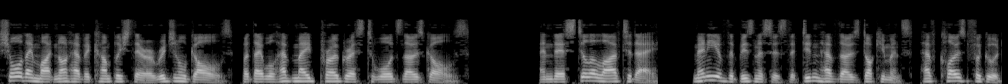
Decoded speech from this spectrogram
Sure they might not have accomplished their original goals, but they will have made progress towards those goals. And they're still alive today. Many of the businesses that didn't have those documents, have closed for good.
